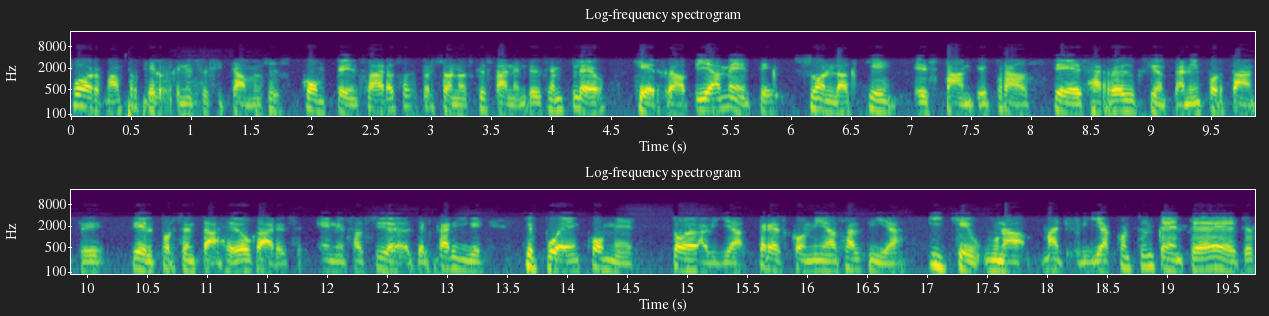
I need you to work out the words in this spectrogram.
forma porque lo que necesitamos es compensar a esas personas que están en desempleo, que rápidamente son las que están detrás de esa reducción tan importante del porcentaje de hogares en esas ciudades del Caribe que pueden comer todavía tres comidas al día y que una mayoría contundente de ellos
